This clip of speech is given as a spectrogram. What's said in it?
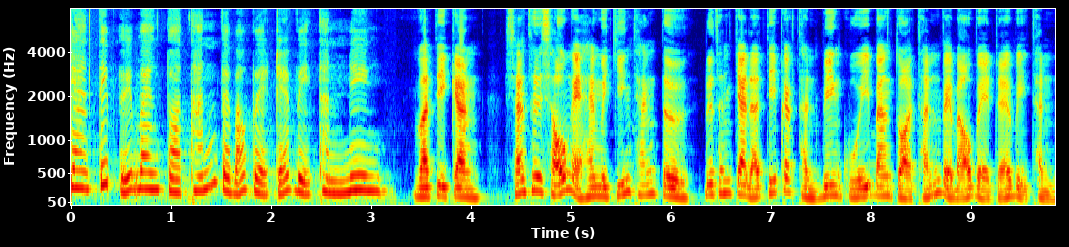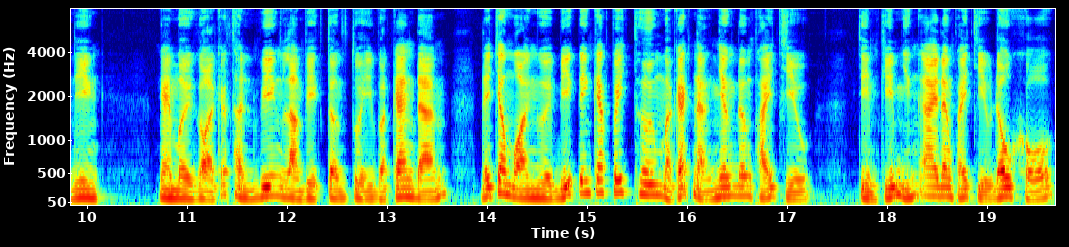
Cha tiếp Ủy ban Tòa Thánh về bảo vệ trẻ vị thành niên. Vatican, sáng thứ Sáu ngày 29 tháng 4, Đức Thánh Cha đã tiếp các thành viên của Ủy ban Tòa Thánh về bảo vệ trẻ vị thành niên. Ngài mời gọi các thành viên làm việc tận tụy và can đảm để cho mọi người biết đến các vết thương mà các nạn nhân đang phải chịu, tìm kiếm những ai đang phải chịu đau khổ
